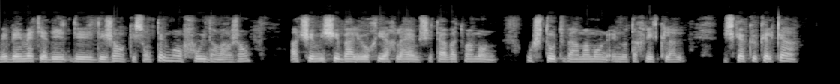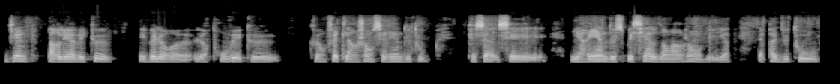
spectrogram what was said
mais באמת il y a des, des, des gens qui sont tellement fouillés dans l'argent, עד שמי שבא להוכיח להם שתאוות ממון הוא שטות והממון אינו תכלית כלל, jusqu'à que quelqu'un vienne parler avec eux et veut leur, leur prouver que, que fait l'argent c'est rien du tout, que ça c'est il n'y a rien de spécial dans l'argent, il n'y a, a pas du tout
